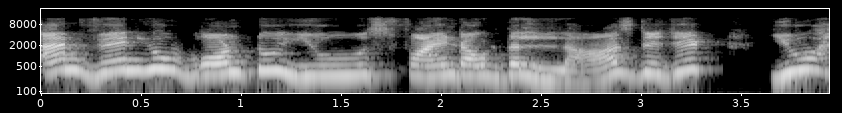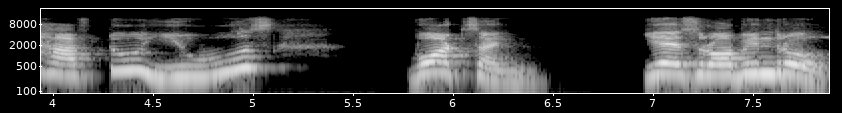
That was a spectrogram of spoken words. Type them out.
And when you want to use find out the last digit you have to use what sign? Yes robindro.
